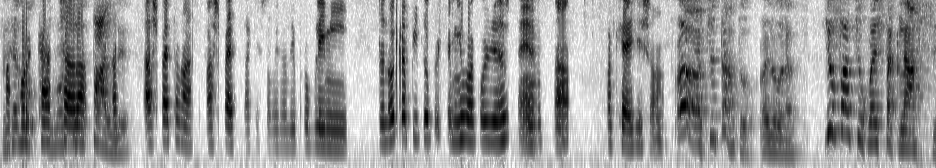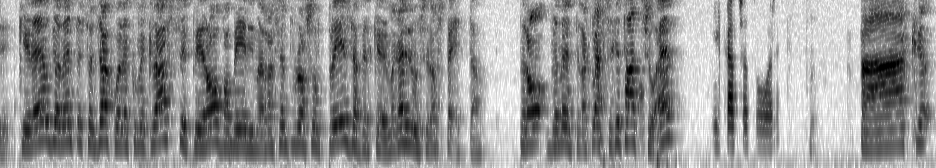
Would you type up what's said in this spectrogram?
Perché Ma porcaccia la- le palle. Aspetta un attimo, aspetta che sto avendo dei problemi. Non ho capito perché mi fa così, aspetta. Ok, ci sono. Ah, accettato. Allora, io faccio questa classe, che lei ovviamente sa già qual è come classe, però vabbè, rimarrà sempre una sorpresa perché magari non se l'aspetta. Però ovviamente la classe che faccio è... Il cacciatore. Tac,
